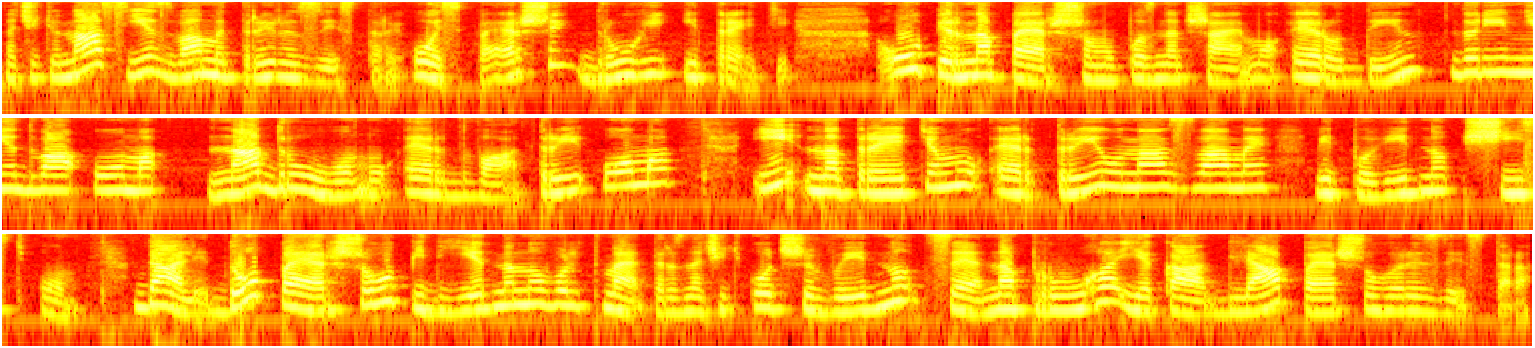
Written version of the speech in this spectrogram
Значить, у нас є з вами три резистори. Ось перший, другий і третій. Опір на першому позначаємо R1 дорівнює 2 Ома. На другому R2 3 Ома і на третьому R3 у нас з вами відповідно 6 Ом. Далі до першого під'єднано вольтметр. Значить, очевидно, це напруга, яка для першого резистора.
